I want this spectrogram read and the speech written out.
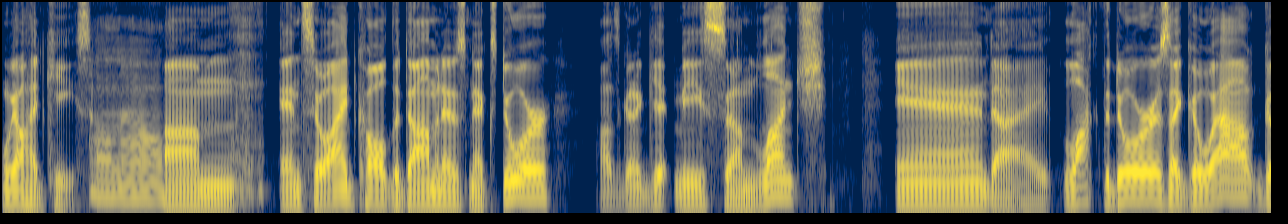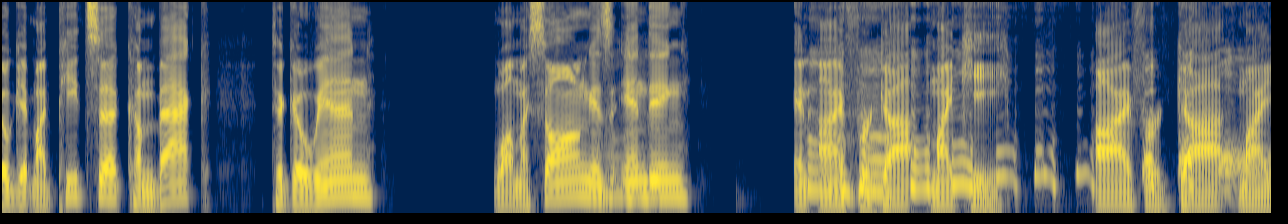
We all had keys. Oh, no. Um, and so I'd called the Domino's next door. I was going to get me some lunch. And I lock the door as I go out, go get my pizza, come back to go in while my song is ending. And I forgot my key. I forgot my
